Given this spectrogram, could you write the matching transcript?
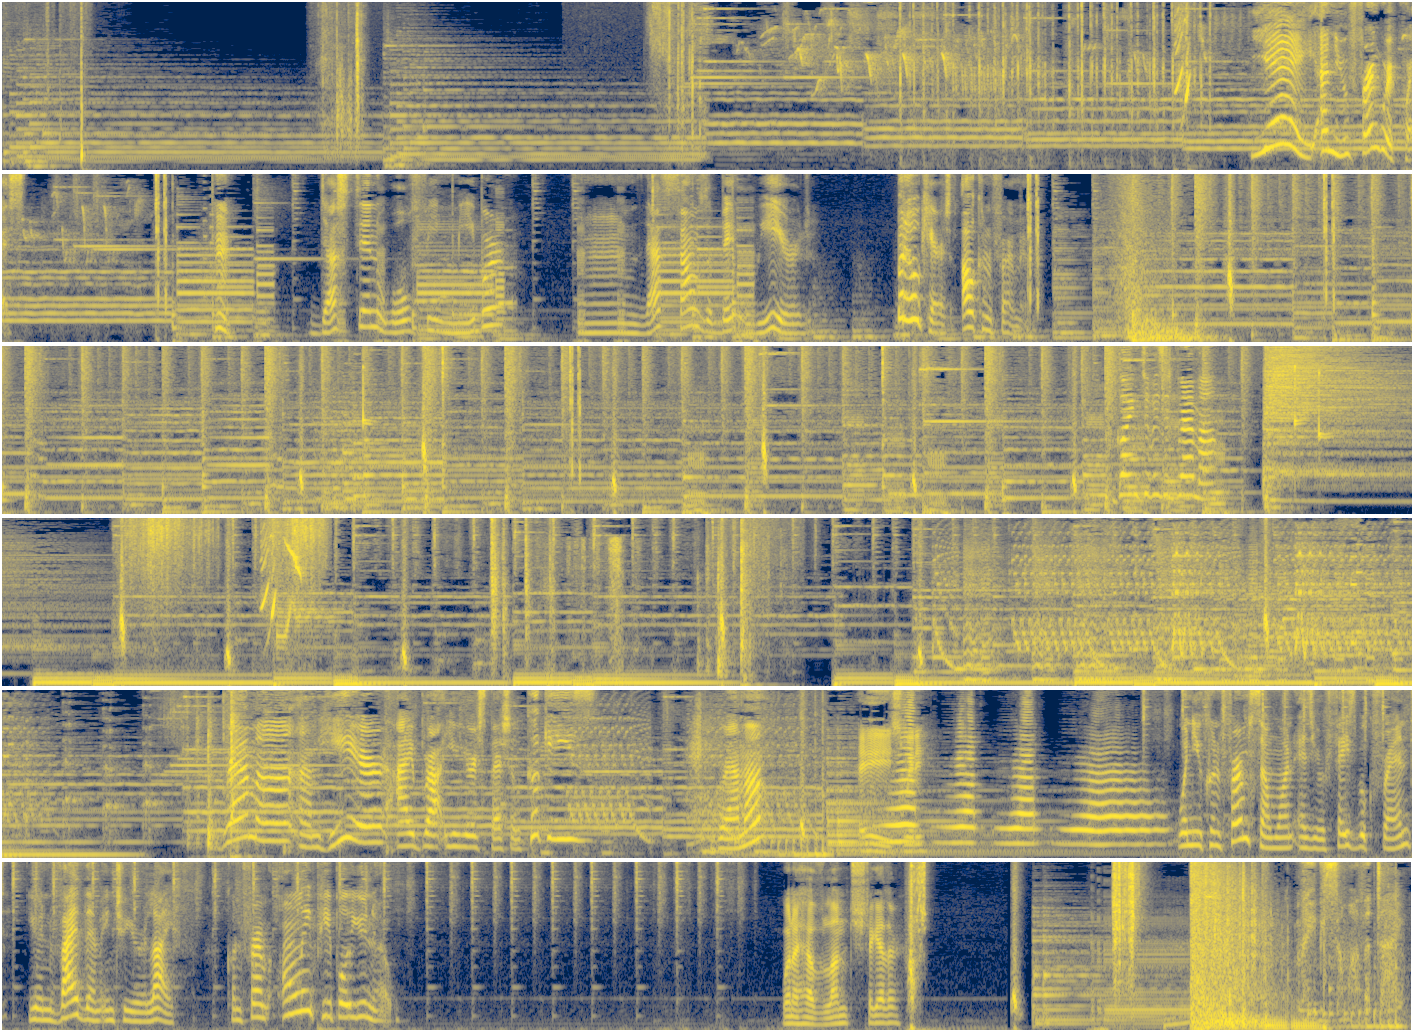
Yay! A new friend request. Hmm. Dustin Wolfie Meeber? Mm, that sounds a bit weird. But who cares? I'll confirm him. Going to visit Grandma. Grandma, I'm here. I brought you your special cookies. Grandma? Hey, sweetie. When you confirm someone as your Facebook friend, you invite them into your life. Confirm only people you know. When I have lunch together. Maybe some other time.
